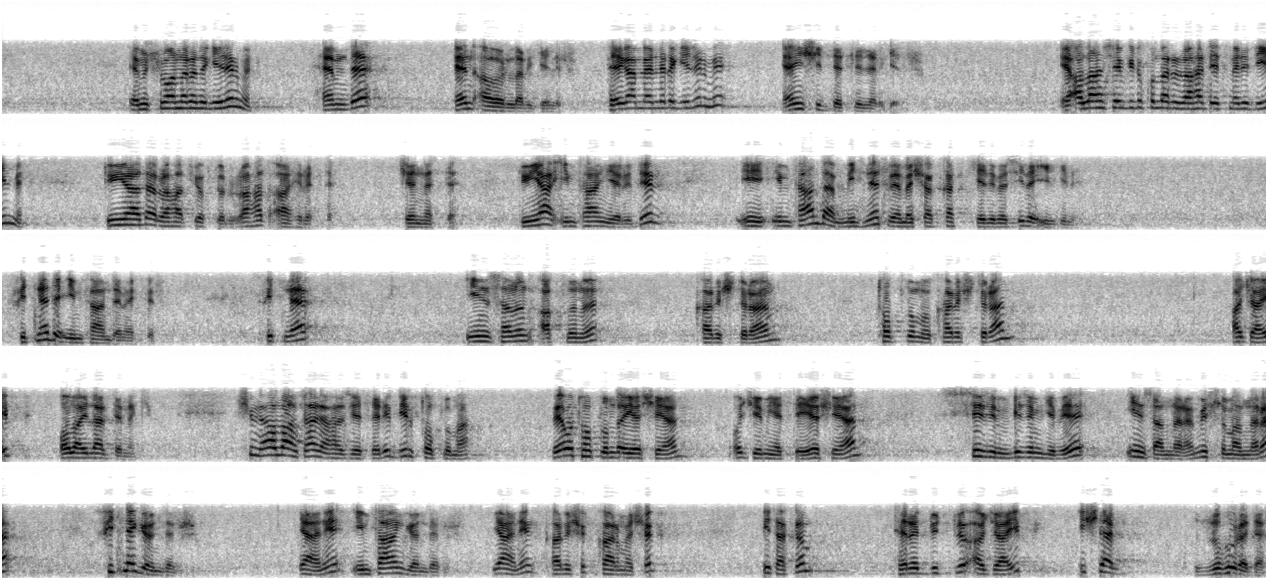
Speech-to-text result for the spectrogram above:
E Müslümanlara da gelir mi? Hem de en ağırları gelir. Peygamberlere gelir mi? En şiddetlileri gelir. E Allah'ın sevgili kulları rahat etmeli değil mi? Dünyada rahat yoktur. Rahat ahirette. Cennette. Dünya imtihan yeridir. E, imtihan da mihnet ve meşakkat kelimesiyle ilgili. Fitne de imtihan demektir. Fitne insanın aklını karıştıran, toplumu karıştıran acayip olaylar demek. Şimdi allah Teala Hazretleri bir topluma ve o toplumda yaşayan, o cemiyette yaşayan sizin bizim gibi insanlara, Müslümanlara fitne gönderir. Yani imtihan gönderir. Yani karışık karmaşık bir takım tereddütlü acayip işler zuhur eder.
